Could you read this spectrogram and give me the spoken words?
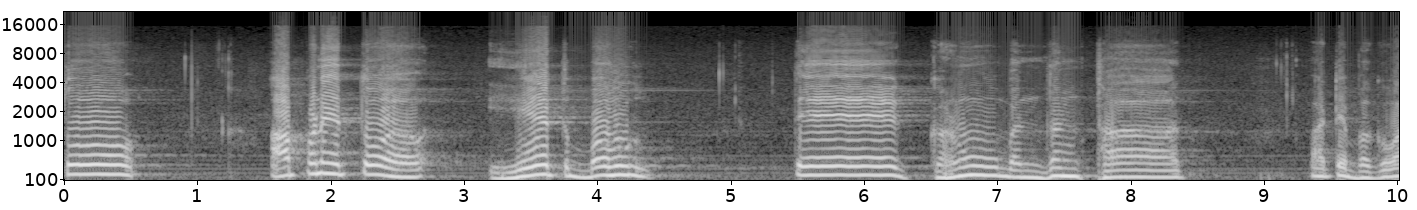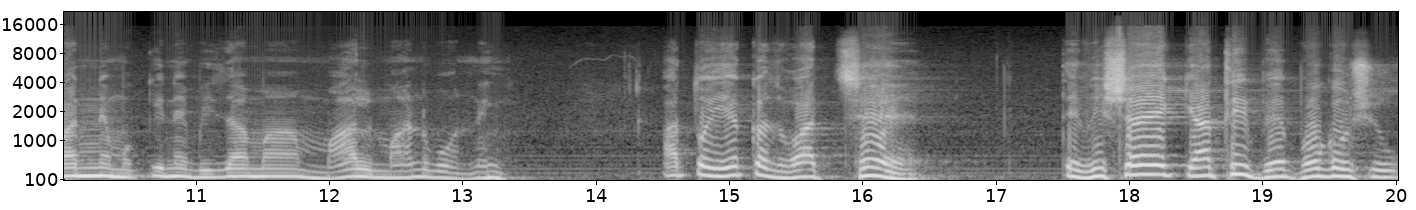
તો આપણે તો હેત બહુ તે ઘણું બંધન થાત. માટે ભગવાનને મૂકીને બીજામાં માલ માનવો નહીં. આ તો એક જ વાત છે. તે વિષય ક્યાંથી ભોગવશું?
